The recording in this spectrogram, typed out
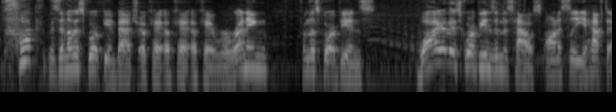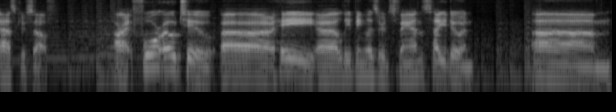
Fuck. There's another scorpion batch. Okay, okay, okay. We're running from the scorpions. Why are there scorpions in this house? Honestly, you have to ask yourself. All right, 402. Uh, hey, uh, Leaping Lizards fans, how you doing? Um,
